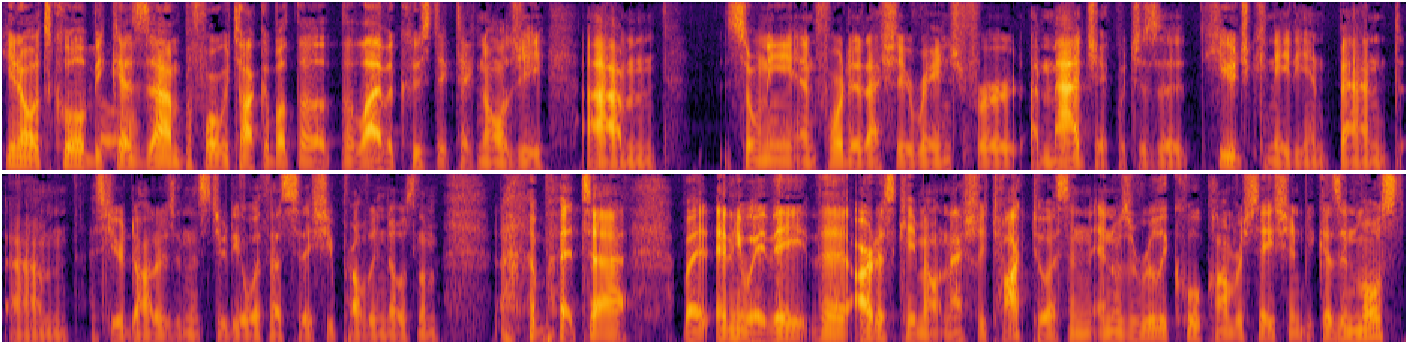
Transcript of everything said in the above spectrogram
You know, it's cool because um, before we talk about the the live acoustic technology. Um, Sony and Ford had actually arranged for a Magic, which is a huge Canadian band. Um, I see your daughter's in the studio with us today; she probably knows them. Uh, but uh, but anyway, they the artist came out and actually talked to us, and, and it was a really cool conversation because in most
